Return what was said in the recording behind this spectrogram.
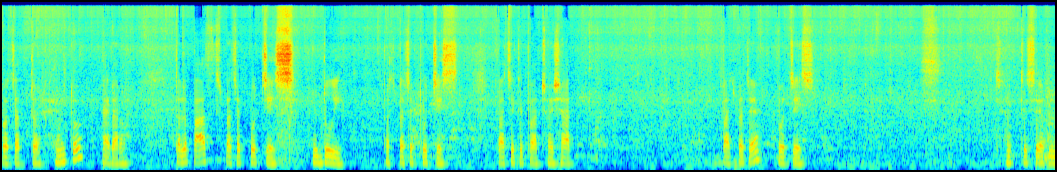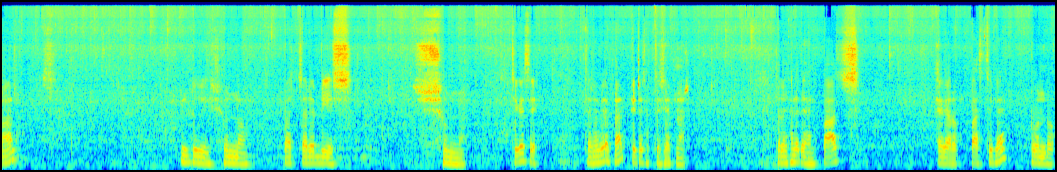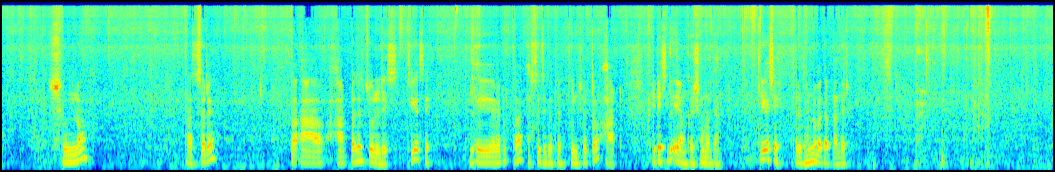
পঁচাত্তর ইন্টু এগারো। তাহলে পাঁচ পাঁচে পঁচিশ। দুই। পাঁচ পাঁচে পঁচিশ। পাঁচ একে পাঁচ, ছয় সাত। পাঁচ পাঁচে পঁচিশ। থাকতেছে আপনার দুই শূন্য। পাঁচ চারে বিশ। শূন্য। ঠিক আছে? তাহলে হবে আপনার, এটা থাকতেছে আপনার। তাহলে এখানে দেখেন, পাঁচ, এগারো। পাঁচ দিলে পনেরো। শূন্য। পাঁচ চারে আট পাঁচে চল্লিশ। ঠিক আছে? এই এগারো পাঁচ আসতে কত তিনশত আট। এটাই ছিল এই অঙ্কের সমাধান। ঠিক আছে? তাহলে ধন্যবাদ আপনাদের।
